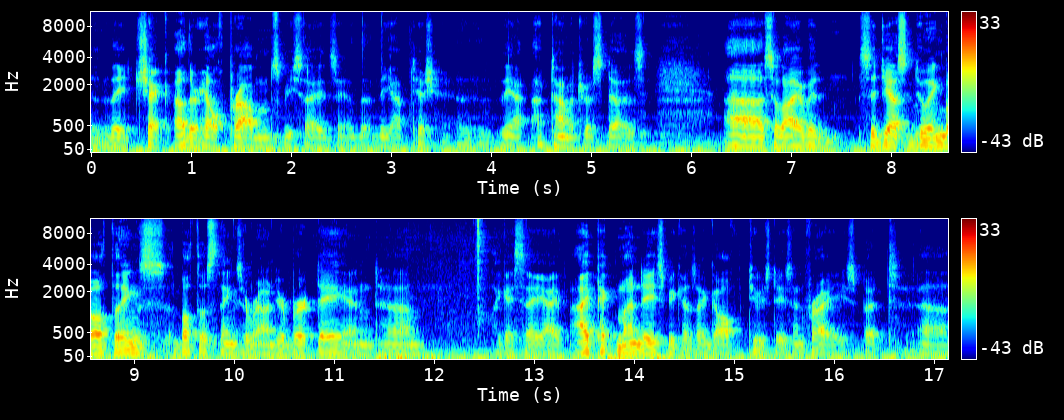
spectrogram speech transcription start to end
they check other health problems besides you know, the, the optician, the optometrist does. Uh, so I would suggest doing both things, both those things around your birthday. And um, like I say, I, I pick Mondays because I golf Tuesdays and Fridays, but uh,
